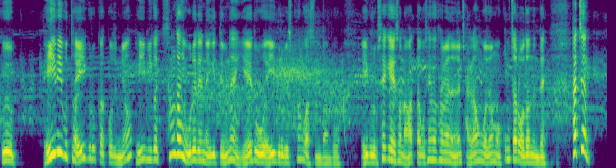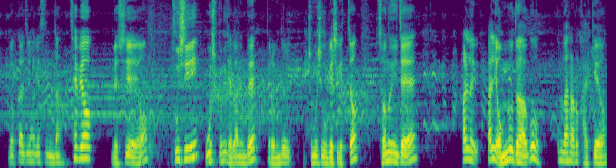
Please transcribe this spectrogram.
그 베이비부터 A그룹 같거든요. 베이비가 상당히 오래된 애기 때문에 얘도 A그룹에 속한 것 같습니다. 뭐 A그룹 3개에서 나왔다고 생각하면은 잘 나온 거죠. 뭐 공짜로 얻었는데. 하여튼 몇 가지 하겠습니다. 새벽 몇 시에요? 2시 50분이 돼가는데 여러분들 주무시고 계시겠죠? 저는 이제 빨리 빨리 업로드하고 꿈나라로 갈게요.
